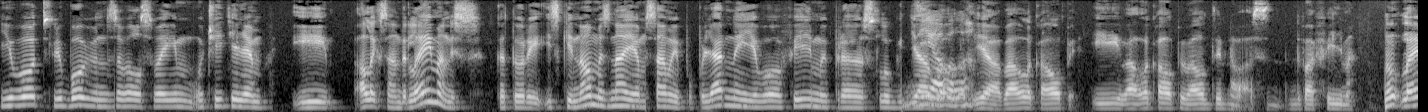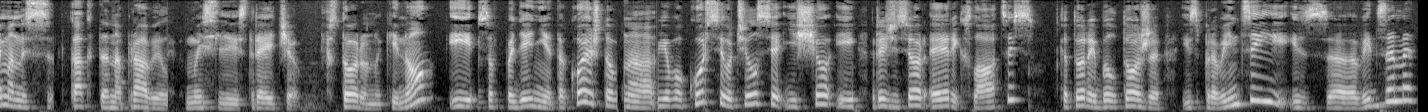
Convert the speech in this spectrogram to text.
его с любовью называл своим учителем. И Александр Лейманис, который из кино мы знаем самые популярные его фильмы про слуг дьявола. Я, Валла Калпи и Валла Калпи Валдзирнавас. Два фильма. Ну, Лейманис как-то направил мысли Стрейча в сторону кино, и совпадение такое, что на его курсе учился еще и режиссер Эрик Слацис, который был тоже из провинции, из э, Видземе.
